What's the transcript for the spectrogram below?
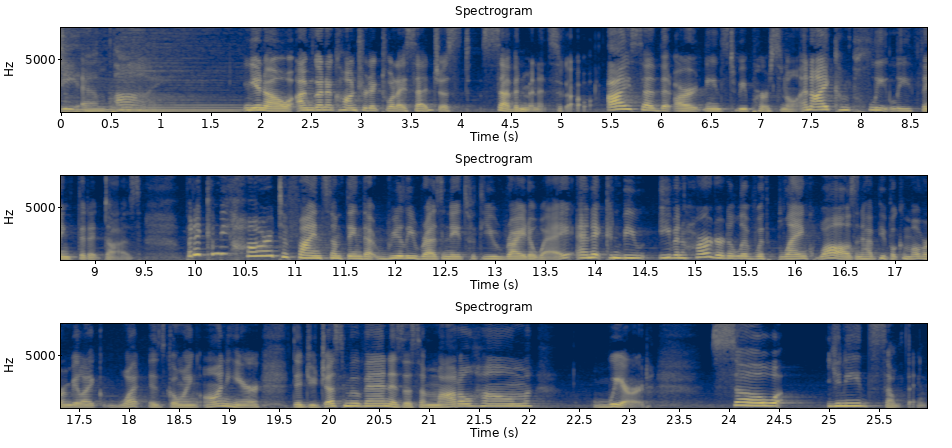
TMI. You know, I'm going to contradict what I said just seven minutes ago. I said that art needs to be personal, and I completely think that it does. But it can be hard to find something that really resonates with you right away. And it can be even harder to live with blank walls and have people come over and be like, what is going on here? Did you just move in? Is this a model home? Weird. So you need something.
